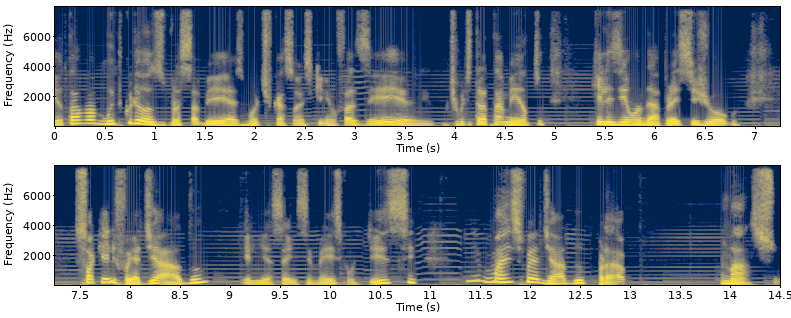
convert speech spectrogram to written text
Eu tava muito curioso para saber as modificações que iriam fazer, o tipo de tratamento que eles iam andar para esse jogo. Só que ele foi adiado, ele ia sair esse mês, como eu disse, mas foi adiado para março.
